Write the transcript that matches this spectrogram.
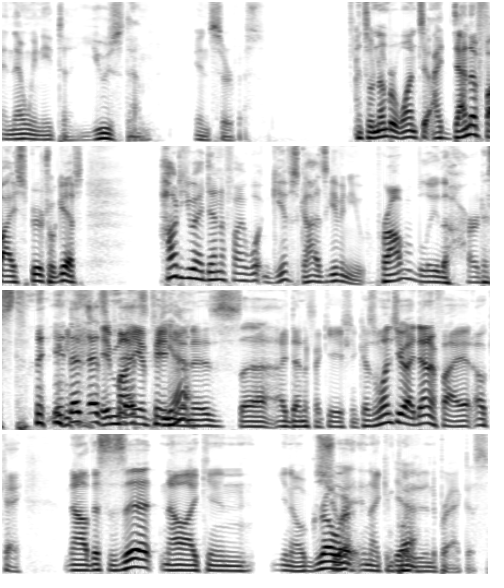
and then we need to use them in service. And so, number one, to identify spiritual gifts. How do you identify what gifts God's given you? probably the hardest thing Yeah, that- that's- in my opinion yeah. is uh, identification because once you identify it okay now this is it now i can you know grow Sure. it and i can Yeah. put it into practice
